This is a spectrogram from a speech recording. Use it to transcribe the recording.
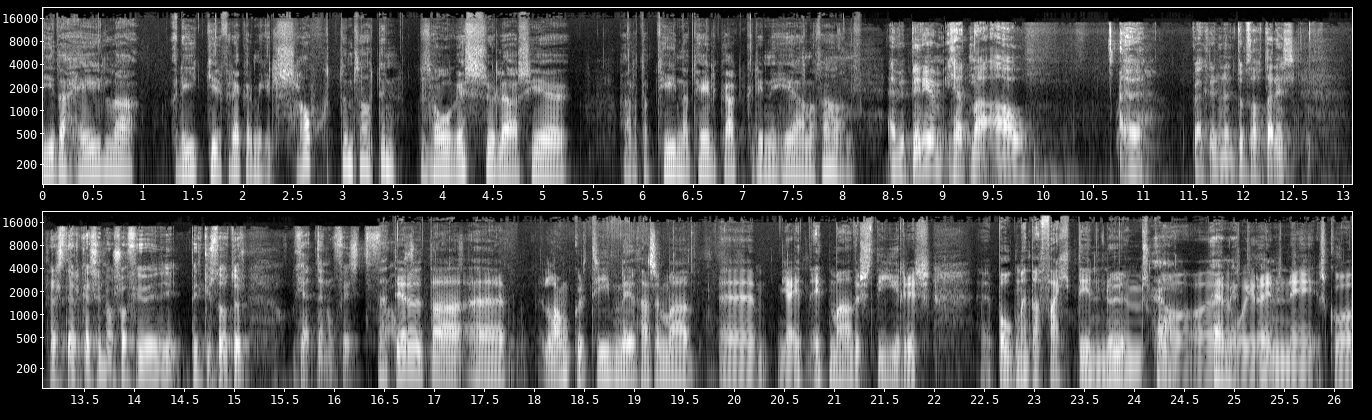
í það heila ríkir frekar mikil sátt um þáttinn mm -hmm. þó vissulega séu það er að týna til gaggrinni hérna og þaðan. En við byrjum hérna á uh, gaggrinnendum þáttarins Þresti Helgarsson og Sofíu Eði Birgistóttur og hérna er nú fyrst frá... Þetta er auðvitað uh, langur tími þar sem að uh, já, einn, einn maður stýrir bókmenta þættinum sko, já, og í rauninni sko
